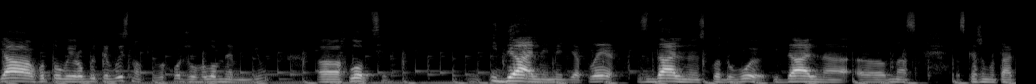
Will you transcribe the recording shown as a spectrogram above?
Я готовий робити висновки. Виходжу в головне меню. Хлопці, ідеальний медіаплеєр з ідеальною складовою, ідеальна в нас, скажімо так,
